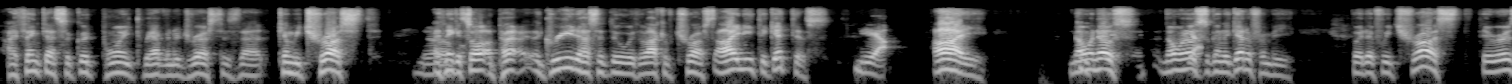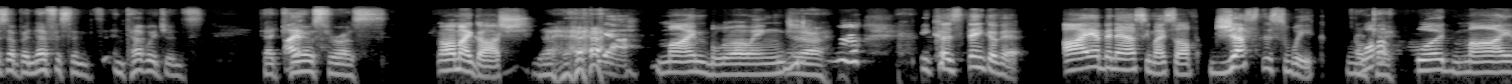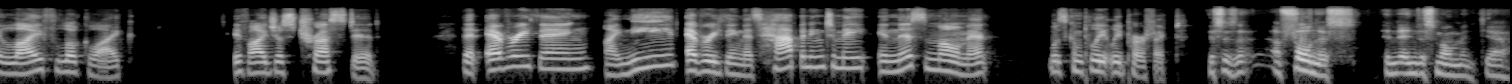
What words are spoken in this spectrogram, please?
I think that's a good point we haven't addressed. Is that can we trust? I think it's all greed has to do with lack of trust. I need to get this. Yeah. I, no one else, no one Yeah. else is going to get it from me. But if we trust, there is a beneficent intelligence that I- cares for us. Oh my gosh. Yeah. Yeah. Mind blowing. Yeah. because think of it. I have been asking myself just this week, what would my life look like if I just trusted that everything I need, everything that's happening to me in this moment was completely perfect? This is a, a fullness in, in this moment. Yeah.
